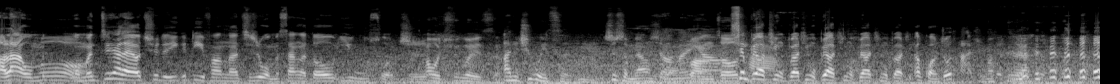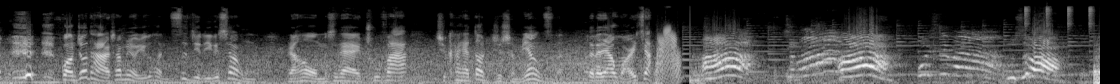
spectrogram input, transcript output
好啦，我们、哦我们接下来要去的一个地方呢，其实我们三个都一无所知。啊，我去过一次。啊，你去过一次，嗯，是什么样子广州先不要听，我不要听，我不要听，我不要听，我不要听啊！广州塔是吗？广州塔上面有一个很刺激的一个项目，然后我们现在出发去看一下到底是什么样子的，带大家玩一下。啊？什么？啊？不是吧？不是吧？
